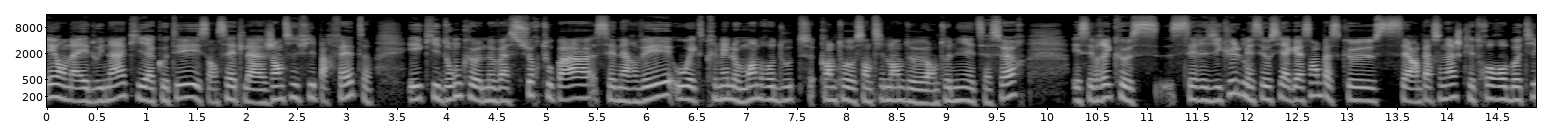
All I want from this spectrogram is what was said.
Et on a Edwina qui, à côté, est censée être la gentille fille parfaite et qui donc ne va surtout pas s'énerver ou exprimer le moindre doute quant aux sentiments de et de sa sœur. Et c'est vrai que c'est ridicule, mais c'est aussi agaçant parce que c'est un personnage qui est trop robotique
